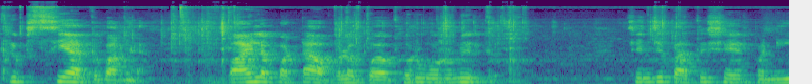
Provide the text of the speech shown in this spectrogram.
கிரிப்ஸியாக இருக்குது பாருங்கள் வாயில் போட்டால் அவ்வளோ பொ- பொறு பொறுன்னு இருக்குது செஞ்சு பார்த்து ஷேர் பண்ணி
